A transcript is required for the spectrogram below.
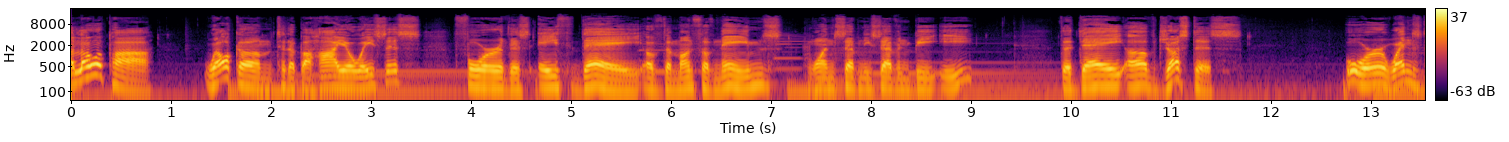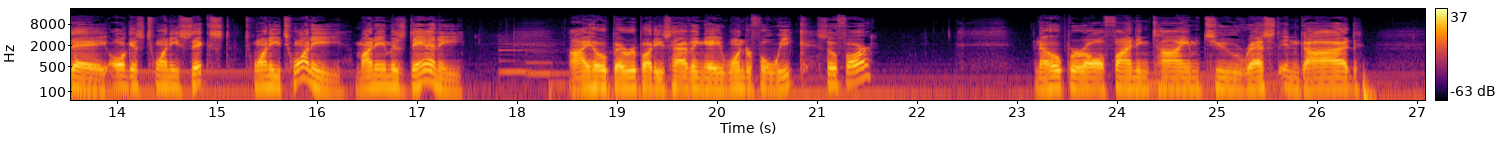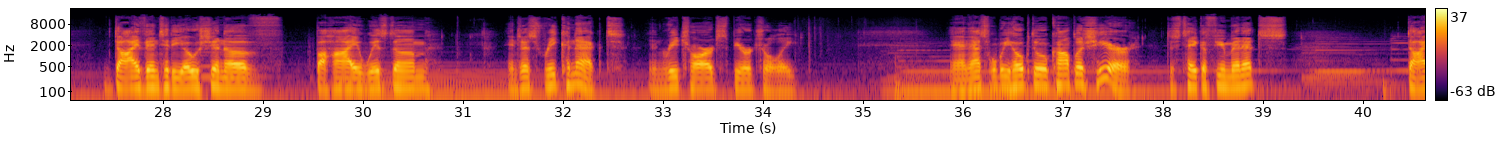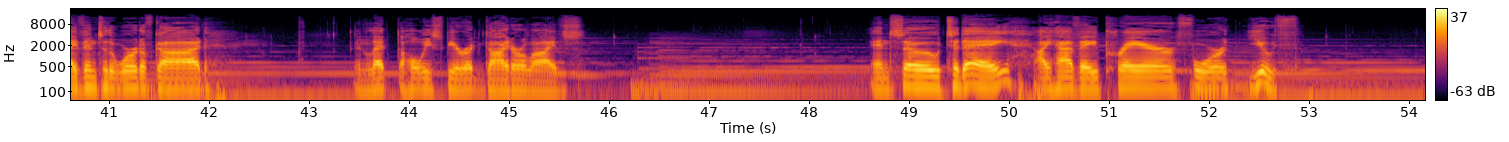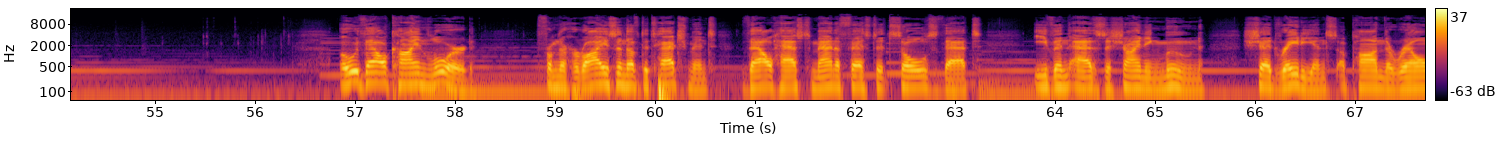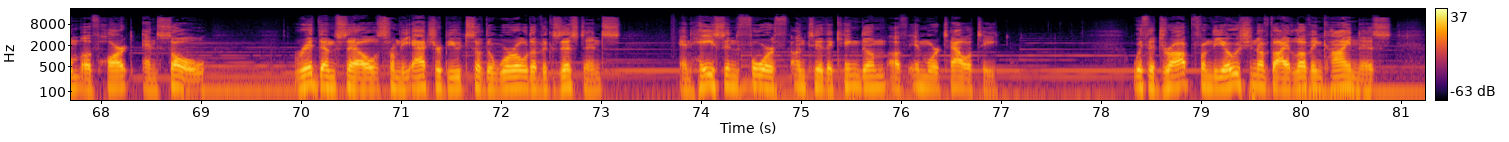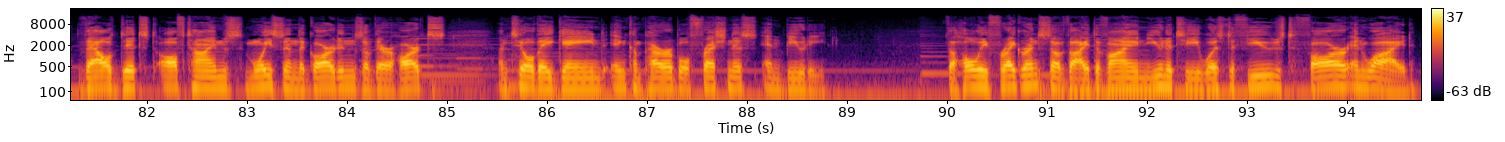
Aloha! Welcome to the Baha'i Oasis for this eighth day of the month of names, 177 BE, the day of justice, or Wednesday, August 26th, 2020. My name is Danny. I hope everybody's having a wonderful week so far. And I hope we're all finding time to rest in God, dive into the ocean of Baha'i wisdom and just reconnect and recharge spiritually. And that's what we hope to accomplish here. Just take a few minutes, dive into the Word of God, and let the Holy Spirit guide our lives. And so today I have a prayer for youth. O thou kind Lord, from the horizon of detachment, thou hast manifested souls that, even as the shining moon, shed radiance upon the realm of heart and soul, rid themselves from the attributes of the world of existence, and hasten forth unto the kingdom of immortality. With a drop from the ocean of thy loving kindness, thou didst ofttimes moisten the gardens of their hearts until they gained incomparable freshness and beauty. The holy fragrance of thy divine unity was diffused far and wide,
